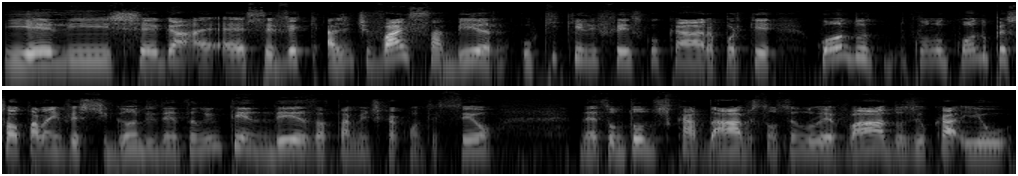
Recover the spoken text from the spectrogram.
E ele chega, é, é você vê que a gente vai saber o que, que ele fez com o cara, porque quando, quando, quando o pessoal está lá investigando e tentando entender exatamente o que aconteceu, né? Estão todos os cadáveres, estão sendo levados, e o, e, o,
